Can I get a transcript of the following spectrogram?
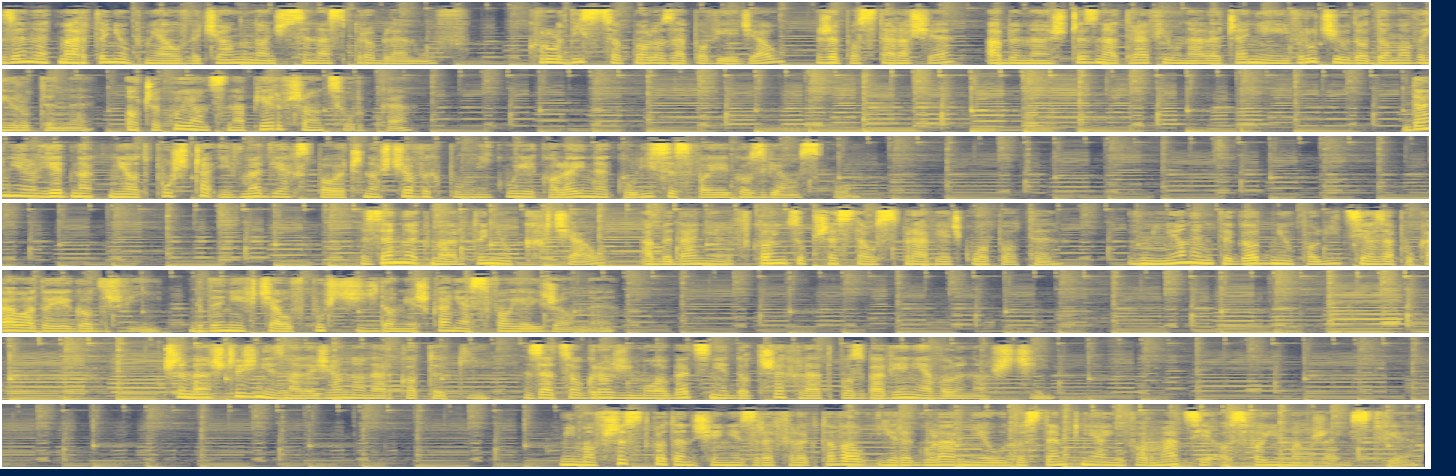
Zenek Martyniuk miał wyciągnąć syna z problemów. Król Disco Polo zapowiedział, że postara się, aby mężczyzna trafił na leczenie i wrócił do domowej rutyny, oczekując na pierwszą córkę. Daniel jednak nie odpuszcza i w mediach społecznościowych publikuje kolejne kulisy swojego związku. Zenek Martyniuk chciał, aby Daniel w końcu przestał sprawiać kłopoty. W minionym tygodniu policja zapukała do jego drzwi, gdy nie chciał wpuścić do mieszkania swojej żony. Przy mężczyźnie znaleziono narkotyki, za co grozi mu obecnie do trzech lat pozbawienia wolności. Mimo wszystko ten się nie zreflektował i regularnie udostępnia informacje o swoim małżeństwie.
